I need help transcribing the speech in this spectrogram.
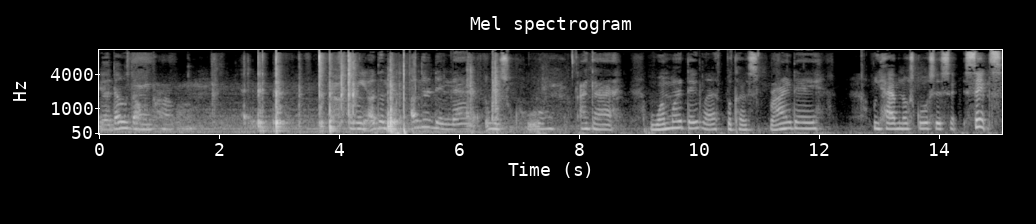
yeah, that was the only problem. Other than other than that, it was cool. I got one more day left because Friday we have no school since, since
